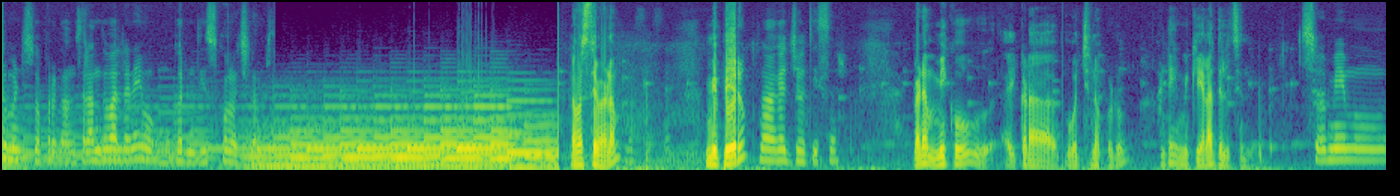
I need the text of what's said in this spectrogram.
ఇంప్రూవ్మెంట్ సూపర్గా ఉంది సార్. అందువల్లనే ఒక ముగ్గురిని తీసుకొని వచ్చినాం సార్. నమస్తే మేడం. మీ పేరు? నాగజ్యోతి సార్. మేడం మీకు ఇక్కడ వచ్చినప్పుడు అంటే మీకు ఎలా తెలిసింది? సో మేము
